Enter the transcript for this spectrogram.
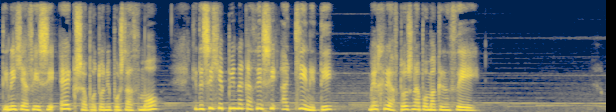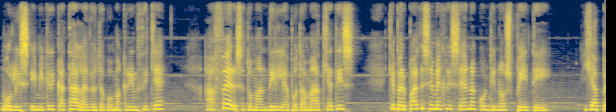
την είχε αφήσει έξω από τον υποσταθμό και της είχε πει να καθίσει ακίνητη μέχρι αυτός να απομακρυνθεί. Μόλις η μικρή κατάλαβε ότι απομακρύνθηκε, αφαίρεσε το μαντίλι από τα μάτια της και περπάτησε μέχρι σε ένα κοντινό σπίτι. Για 50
